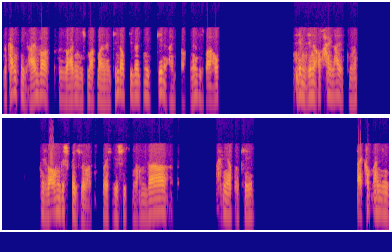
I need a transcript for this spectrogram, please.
Du kannst nicht einfach sagen, ich mache mal ein Kind auf die Welt und es geht einfach. Ne? Das war auch in dem Sinne auch Highlight, ne? Es war auch ein Gespräch sowas, solche Geschichten. Und da habe ich gedacht, okay, da kommt man in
